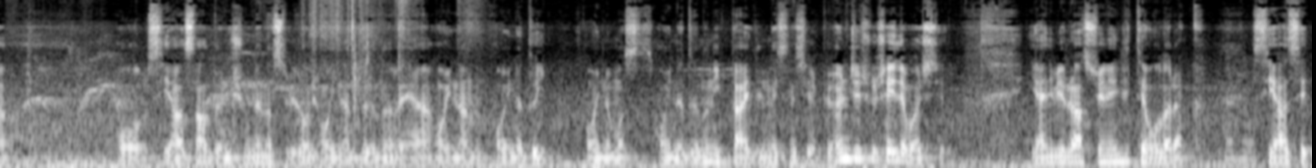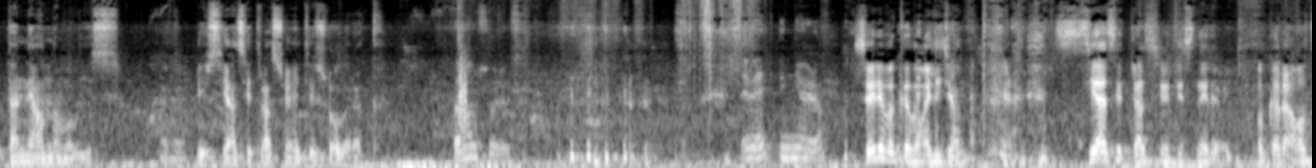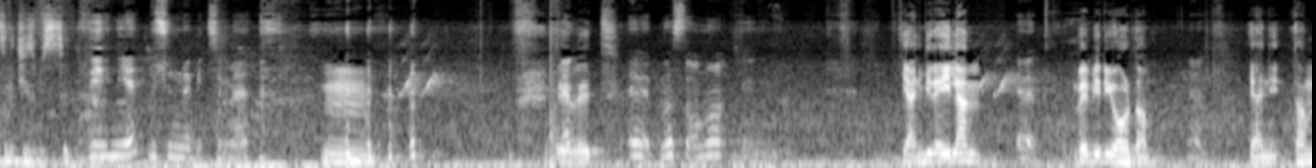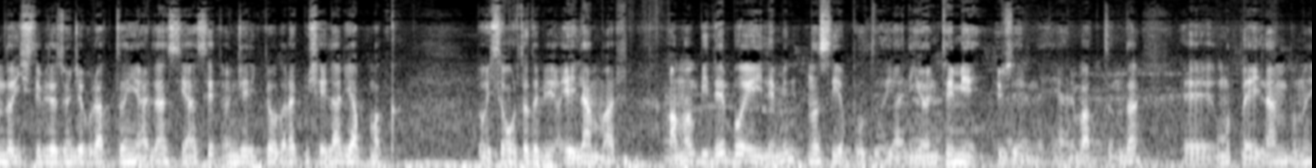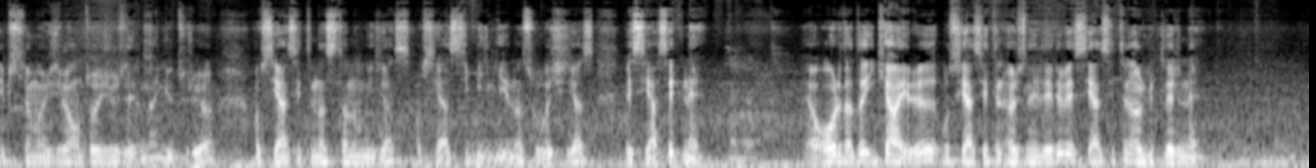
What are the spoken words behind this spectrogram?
o siyasal dönüşümde nasıl bir rol oynadığını veya oynan oynadığı oynaması oynadığının iddia edilmesini şey yapıyor. Önce şu şeyle başlayalım. Yani bir rasyonelite olarak siyasetten ne anlamalıyız? Bir siyaset rasyonelitesi olarak. Bana mı soruyorsun? evet dinliyorum. Söyle bakalım Alican. siyaset rasyonelitesi ne demek? O kadar altını çizmişsin. Zihniyet düşünme biçimi. Hmm. evet. Evet nasıl onu Yani bir eylem evet ve bir yordam. Yani tam da işte biraz önce bıraktığın yerden siyaset öncelikli olarak bir şeyler yapmak. Dolayısıyla ortada bir eylem var. Ama bir de bu eylemin nasıl yapıldığı yani yöntemi üzerine. Yani baktığında e, Umut'la eylem bunu epistemoloji ve ontoloji üzerinden götürüyor. O siyaseti nasıl tanımlayacağız? O siyasi bilgiye nasıl ulaşacağız? Ve siyaset ne? E, orada da iki ayrı bu siyasetin özneleri ve siyasetin örgütlerine.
